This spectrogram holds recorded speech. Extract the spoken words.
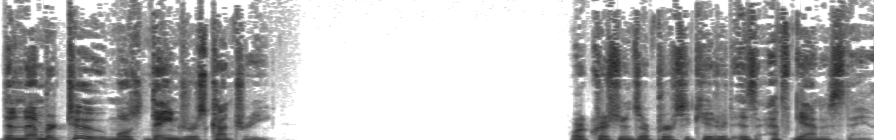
The number two most dangerous country where Christians are persecuted is Afghanistan.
